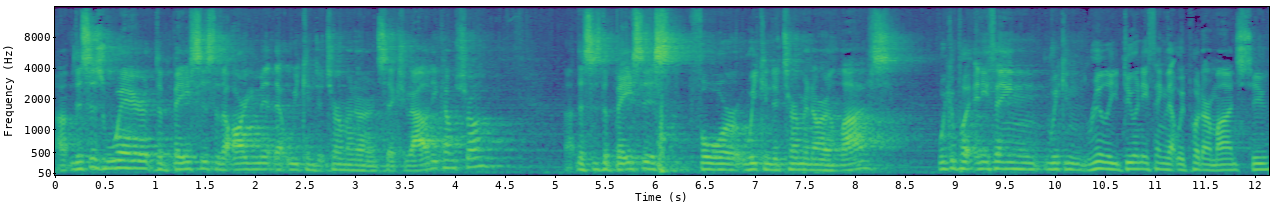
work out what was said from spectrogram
Uh, this is where the basis of the argument that we can determine our own sexuality comes from. Uh, this is the basis for we can determine our own lives. We can put anything, we can really do anything that we put our minds to.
